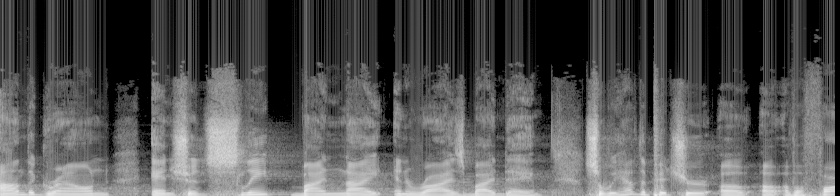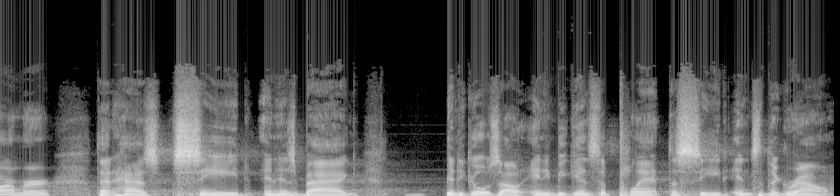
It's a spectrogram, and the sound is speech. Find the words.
on the ground and should sleep by night and rise by day. So we have the picture of, of a farmer that has seed in his bag and he goes out and he begins to plant the seed into the ground.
